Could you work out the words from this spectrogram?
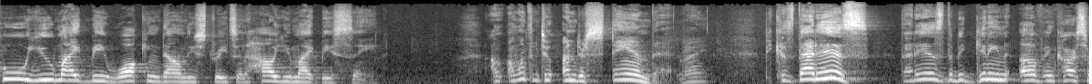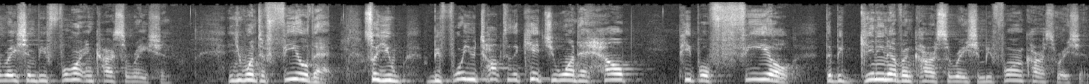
who you might be walking down these streets and how you might be seen. I, I want them to understand that, right? Because that is, that is the beginning of incarceration before incarceration. And you want to feel that. So you, before you talk to the kids, you want to help people feel the beginning of incarceration, before incarceration.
